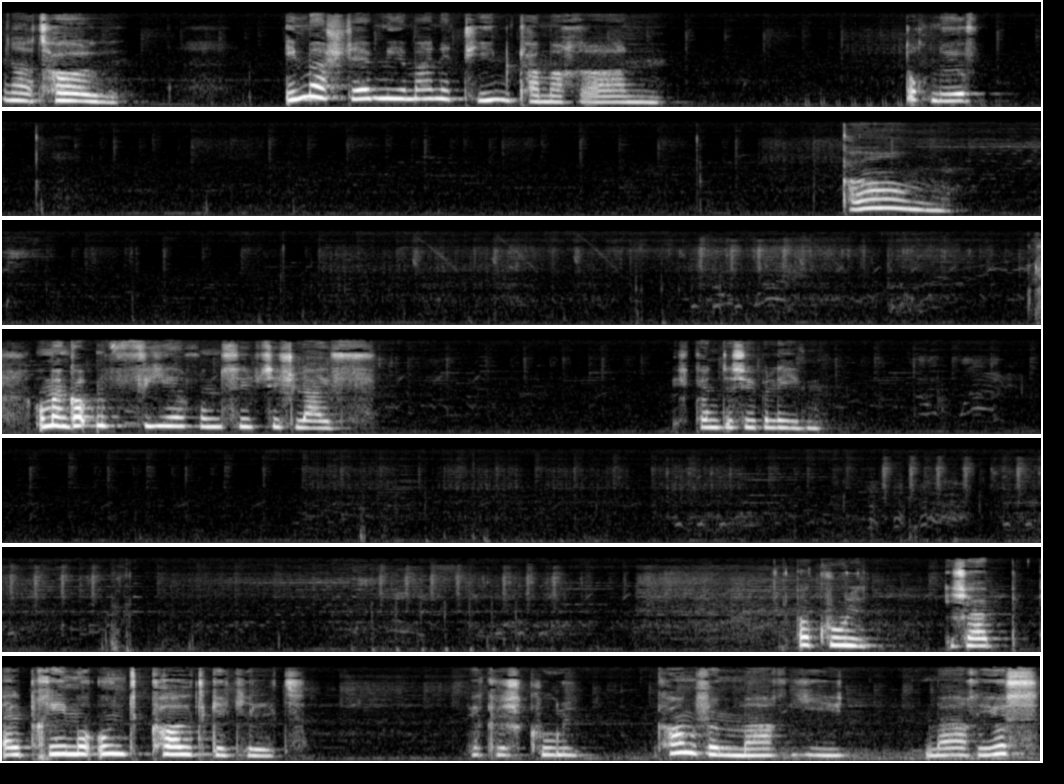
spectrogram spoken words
Na toll. Immer sterben mir meine Teamkameraden. Doch nö. Komm. Oh mein Gott, mit 74 live. Ich könnte es überleben. Voll cool. Ich habe El Primo und Colt gekillt. Wirklich cool. Komm schon, Mari Marius.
